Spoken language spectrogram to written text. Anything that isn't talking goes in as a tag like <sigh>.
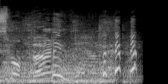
smell burning. <laughs>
